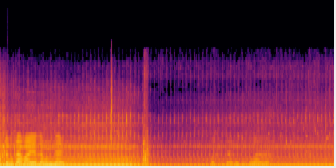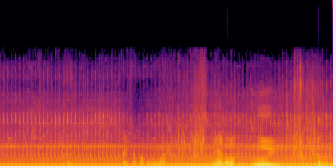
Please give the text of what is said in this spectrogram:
isang kamayan lang. Ang dami. Oh, dami dito ah. Huh? Ayos lang ka kumuha. Meron oh. Uy. Oh.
